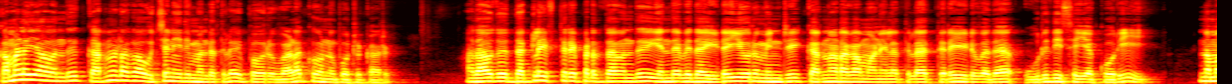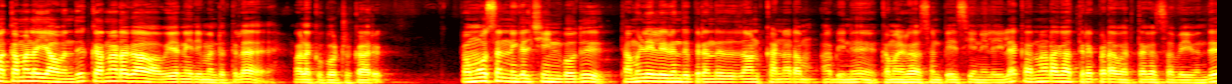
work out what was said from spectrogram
கமலையா வந்து கர்நாடகா உச்சநீதிமன்றத்தில் இப்போ ஒரு வழக்கு ஒன்று போட்டிருக்காரு. அதாவது தக் லைஃப் திரைப்படத்தை வந்து எந்தவித இடையூறுமின்றி கர்நாடகா மாநிலத்தில் திரையிடுவதை உறுதி செய்ய கோரி நம்ம கமலையா வந்து கர்நாடகா உயர்நீதிமன்றத்தில் வழக்கு போட்டிருக்காரு. ப்ரமோஷன் நிகழ்ச்சியின் போது தமிழிலிருந்து பிறந்தது தான் கன்னடம் அப்படின்னு கமல்ஹாசன் பேசிய நிலையில் கர்நாடகா திரைப்பட வர்த்தக சபை வந்து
